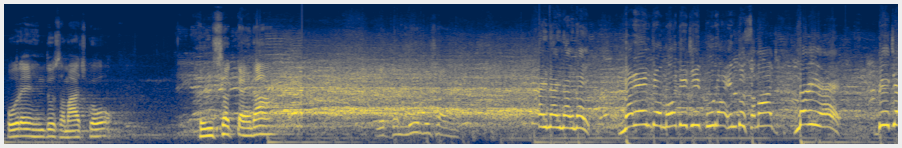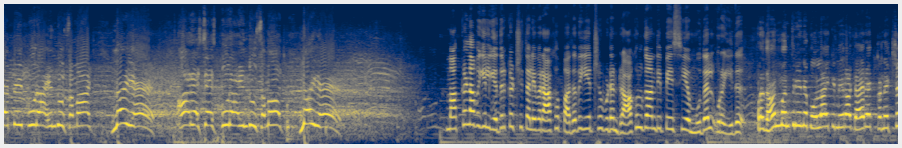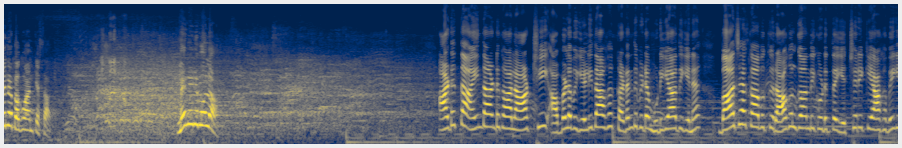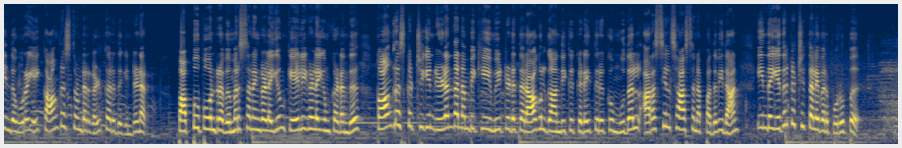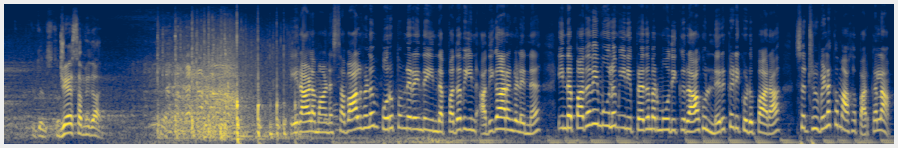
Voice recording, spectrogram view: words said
पूरे हिंदू समाज को हिंसक कहना ये गंभीर विषय है नहीं नहीं नहीं नहीं नरेंद्र मोदी जी पूरा हिंदू समाज नहीं है बीजेपी पूरा हिंदू समाज नहीं है आरएसएस पूरा हिंदू समाज नहीं है மக்களவையில் எதிர்க்கட்சித் தலைவராக பதவியேற்றவுடன் ராகுல் காந்தி பேசிய முதல் உரை இது प्रधानमंत्री ने बोला है कि मेरा डायरेक्ट कनेक्शन है भगवान के साथ मैंने नहीं बोला அடுத்த ஐந்தாண்டு கால ஆட்சியை அவ்வளவு எளிதாக கடந்துவிட முடியாது என பாஜகவுக்கு ராகுல் காந்தி கொடுத்த எச்சரிக்கையாகவே இந்த உரையை காங்கிரஸ் தொண்டர்கள் கருதுகின்றனர் பப்பு போன்ற விமர்சனங்களையும் கேலிகளையும் கடந்து காங்கிரஸ் கட்சியின் இழந்த நம்பிக்கையை மீட்டெடுத்த ராகுல் காந்திக்கு கிடைத்திருக்கும் முதல் அரசியல் சாசன பதவிதான் இந்த எதிர்க்கட்சித் தலைவர் பொறுப்பு जय संविधान ஏராளமான சவால்களும் பொறுப்பும் நிறைந்த இந்த பதவியின் அதிகாரங்கள் என்ன இந்த பதவி மூலம் இனி பிரதமர் மோடிக்கு ராகுல் நெருக்கடி கொடுப்பாரா சற்று விளக்கமாக பார்க்கலாம்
